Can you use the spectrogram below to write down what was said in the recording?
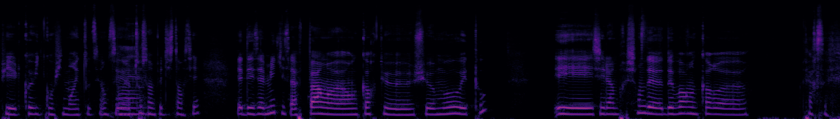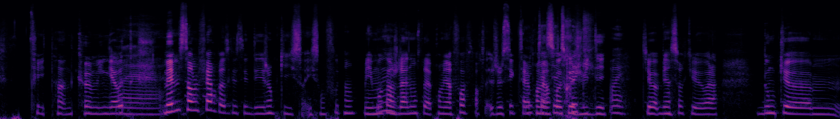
puis il y a eu le Covid, confinement et tout, on s'est Ouais. tous un peu distanciés. Il y a des amis qui savent pas euh, encore que je suis homo et tout. Et j'ai l'impression de devoir encore euh, faire ce putain de coming out. Ouais. Même sans le faire, parce que c'est des gens qui s'en- ils s'en foutent. hein. Mais moi, quand je l'annonce la première fois, je sais que c'est la Oui, première fois que je lui dis. Ouais. Tu vois, bien sûr que voilà. Donc, euh,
